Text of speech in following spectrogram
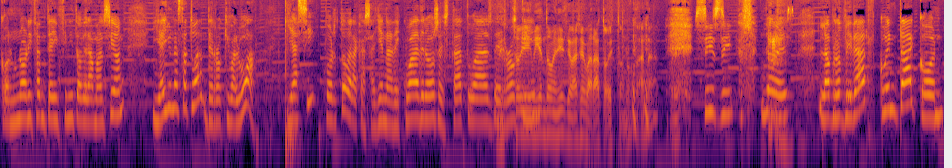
con un horizonte infinito de la mansión y hay una estatua de Rocky Balboa. Y así por toda la casa, llena de cuadros, estatuas de Me Rocky. Estoy viendo venir que va a ser barato esto, ¿no, Ana? Sí, sí, ya ves. La propiedad cuenta con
